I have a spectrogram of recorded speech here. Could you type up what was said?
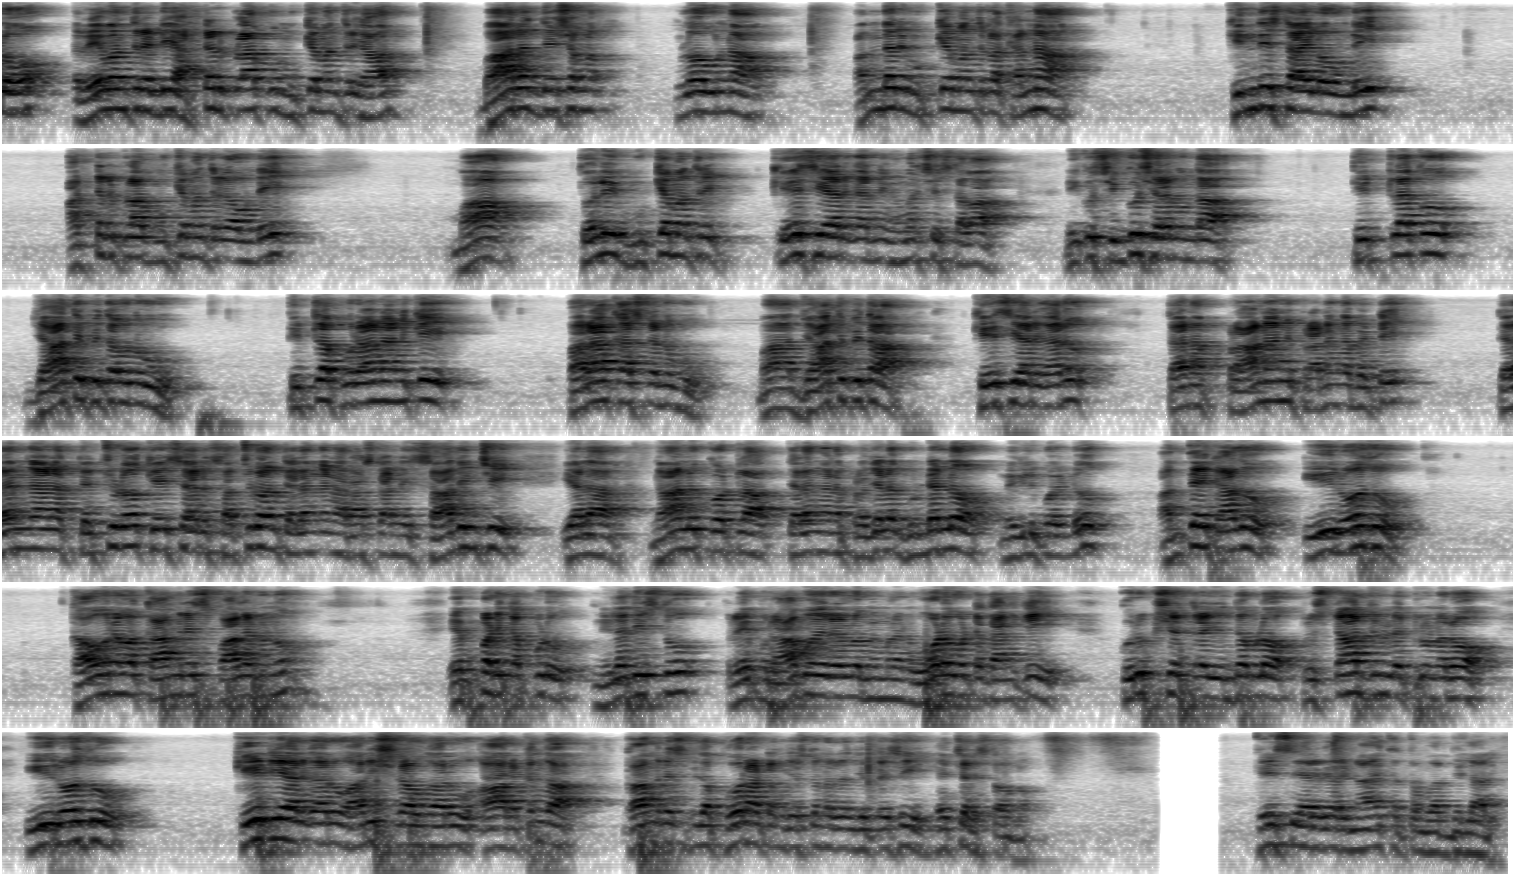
లో Revanth Reddy utter flop ముఖ్యమంత్రిగా భారతదేశంలో ఉన్న అందరి ముఖ్యమంత్రుల కన్నా కింది స్థాయిలో ఉండి అట్టర్ ప్లాప్ ముఖ్యమంత్రిగా ఉండి మా తొలి ముఖ్యమంత్రి కేసీఆర్ గారిని విమర్శిస్తావా? నీకు సిగ్గు శరముందా తిట్లకు తిట్లకు జాతిపితవు నువ్వు. తిట్ల పురాణానికి పరాకాష్ట నువ్వు. మా జాతిపిత కేసీఆర్ గారు తన ప్రాణాన్ని ప్రాణంగా పెట్టి తెలంగాణ తెచ్చుడో కేసీఆర్ సచ్చుడో అని తెలంగాణ రాష్ట్రాన్ని సాధించి ఇలా నాలుగు కోట్ల తెలంగాణ ప్రజల గుండెల్లో మిగిలిపోయిండు. అంతేకాదు ఈరోజు కౌరవ కాంగ్రెస్ పాలనను ఎప్పటికప్పుడు నిలదీస్తూ రేపు రాబోయే రోజుల్లో మిమ్మల్ని ఓడగొట్టడానికి కురుక్షేత్ర యుద్ధంలో కృష్ణార్జునులు ఎట్లున్నారో ఈరోజు కేటీఆర్ గారు హరీష్ రావు గారు ఆ రకంగా కాంగ్రెస్ మీద పోరాటం చేస్తున్నారని చెప్పేసి హెచ్చరిస్తా ఉన్నాం. కేసీఆర్ గారి నాయకత్వం వర్ధిల్లాలి.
